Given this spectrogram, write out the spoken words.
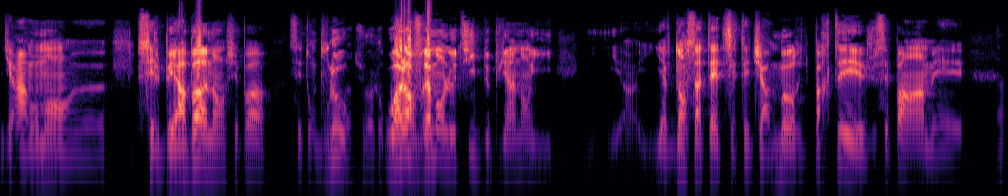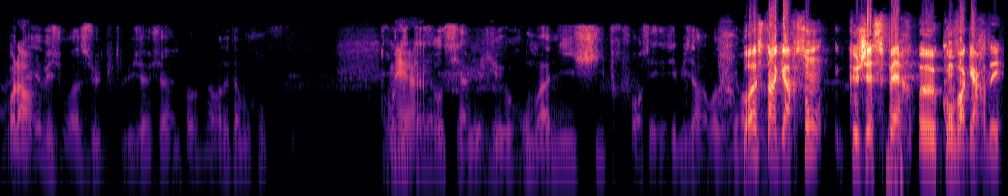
Dire à un moment, euh, c'est le béaba, non? Je sais pas. C'est ton boulot. Vois, quand Ou alors vraiment le type, depuis un an, il, il, il- dans sa tête, c'était déjà mort, il partait. Je sais pas, hein, mais Ah, voilà. Il avait joué à Zult, lui, même pas, avant d'être à Moucron. Mais, euh, hein, lui, Roumanie, Chypre, oh, c'est c'est bizarre en Bon, c'est un garçon que j'espère euh, qu'on va garder.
